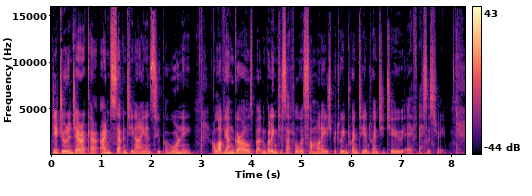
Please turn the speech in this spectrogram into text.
Dear Joan and Jerica, I'm 79 and super horny. I love young girls, but I'm willing to settle with someone aged between 20 and 22 if necessary.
